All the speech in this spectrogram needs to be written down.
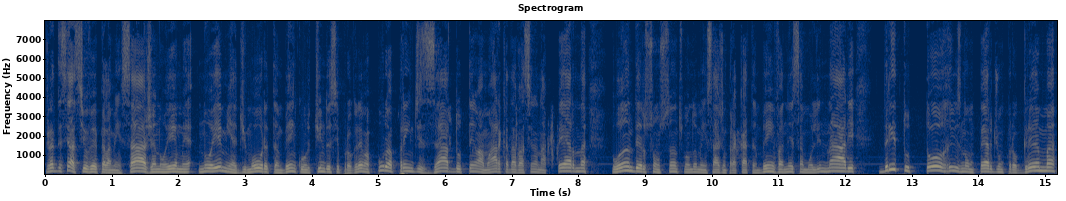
Agradecer a Silvia pela mensagem, a Noêmia, Noêmia de Moura também curtindo esse programa, puro aprendizado, tenho a marca da vacina na perna. O Anderson Santos mandou mensagem para cá também, Vanessa Molinari, Drito Torres não perde um programa.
